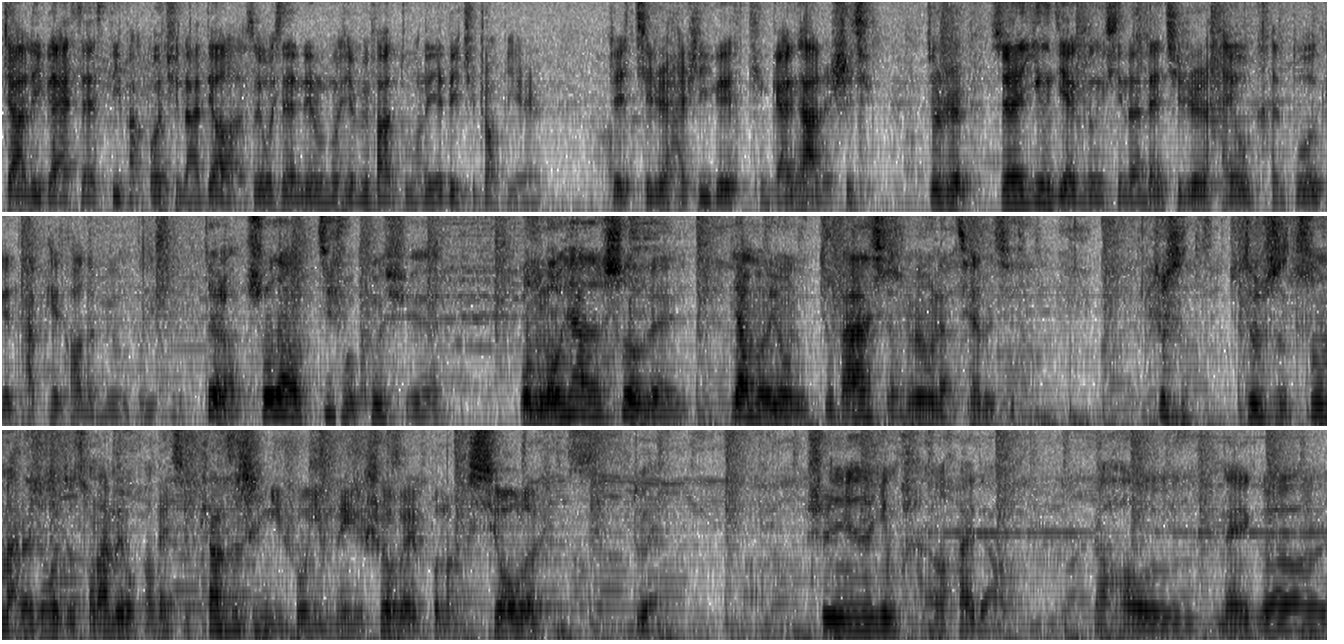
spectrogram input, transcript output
加了一个 SSD，把光驱拿掉了，所以我现在那种东西没法读了，也得去找别人。这其实还是一个挺尴尬的事情。就是虽然硬件更新了，但其实还有很多跟它配套的没有更新。对了，说到基础科学，我们楼下的设备要么用九八的系统，要么用两千的系统，就是就是自从买了之后就从来没有换过哎系统。，上次是你说你们那个设备不能修了是吗？对，啊，是因为硬盘坏掉了，然后那个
